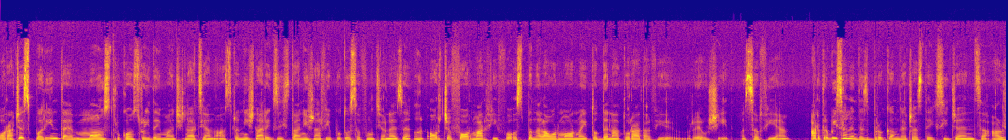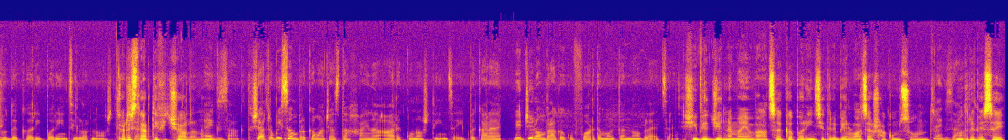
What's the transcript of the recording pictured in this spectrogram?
Ori acest părinte monstru construit de imaginația noastră nici n-ar exista, nici n-ar fi putut să funcționeze în orice formă ar fi fost, până la urma urmei tot denaturat ar fi reușit să fie ar trebui să ne dezbrăcăm de această exigență a judecării părinților noștri. Care este artificială, nu? Exact. Și ar trebui să îmbrăcăm această haină a recunoștinței, pe care Virgil o îmbracă cu foarte multă noblețe. Și Virgil ne mai învață că părinții trebuie luați așa cum sunt. Exact. Nu trebuie să-i,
